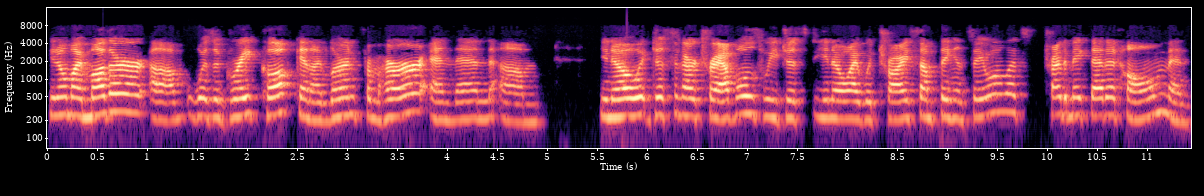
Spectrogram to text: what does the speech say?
You know, my mother um, was a great cook, and I learned from her. And then, um, you know, just in our travels, we just, you know, I would try something and say, well, let's try to make that at home. And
